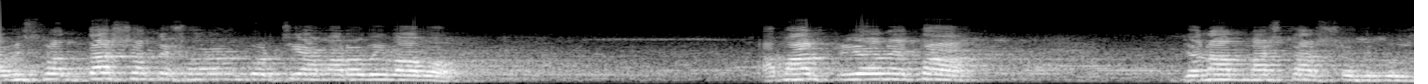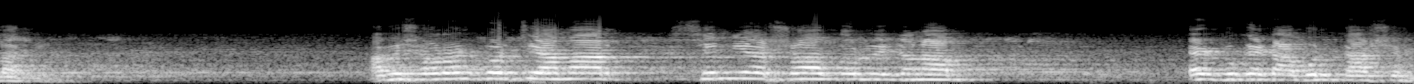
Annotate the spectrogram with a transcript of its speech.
আমি শ্রদ্ধার সাথে স্মরণ করছি আমার অভিভাবক, আমার প্রিয় নেতা, জনাব মাস্টার শফিকুল্লাহকে। আমি স্মরণ করছি আমার সিনিয়র সহকর্মী জনাব অ্যাডভোকেট আবুল কাশেম।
